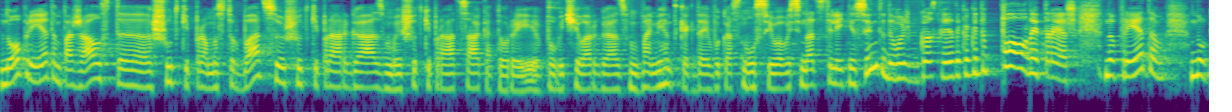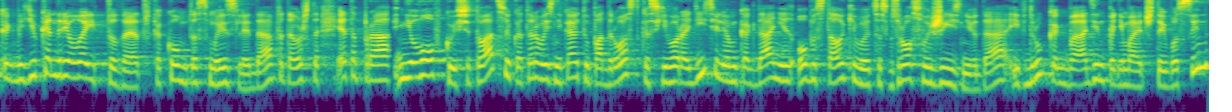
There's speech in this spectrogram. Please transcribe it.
Но при этом, пожалуйста, шутки про мастурбацию, шутки про оргазм и шутки про отца, который получил оргазм в момент, когда его коснулся его 18-летний сын, ты думаешь, господи, это какой-то полный трэш. Но при этом, ну, как бы you can relate to that в каком-то смысле, да, потому что это про неловкую ситуацию, которая возникает у подростка с его родителем, когда они оба сталкиваются с взрослой жизнью, да, и вдруг как бы один понимает, что его сын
